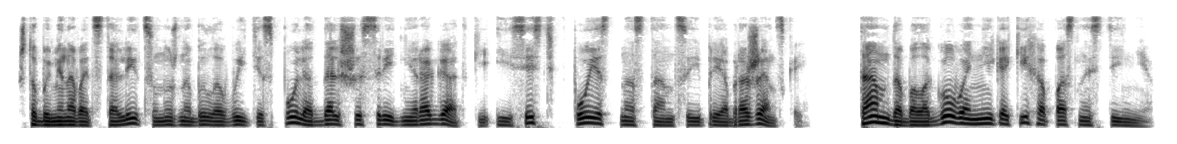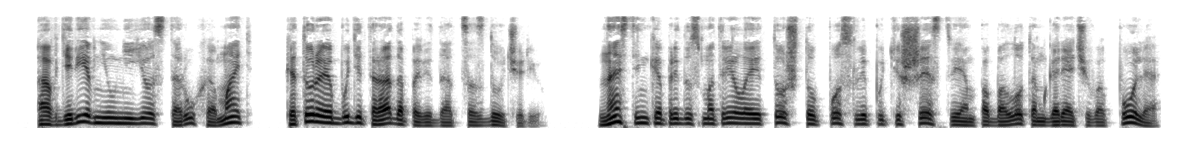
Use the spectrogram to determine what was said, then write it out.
Чтобы миновать столицу, нужно было выйти с поля дальше Средней Рогатки и сесть поезд на станции Преображенской. Там до Балагова никаких опасностей нет а в деревне у нее старуха-мать, которая будет рада повидаться с дочерью. Настенька предусмотрела и то, что после путешествия по болотам горячего поля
